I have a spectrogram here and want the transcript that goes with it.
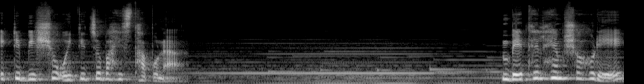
একটি বিশ্ব ঐতিহ্যবাহী স্থাপনা। বেথেলহেম শহরে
